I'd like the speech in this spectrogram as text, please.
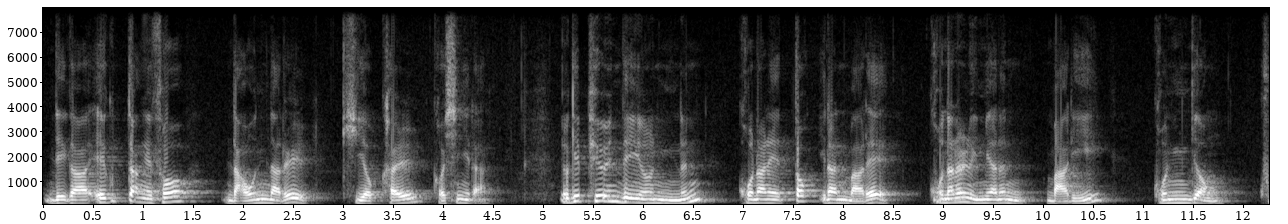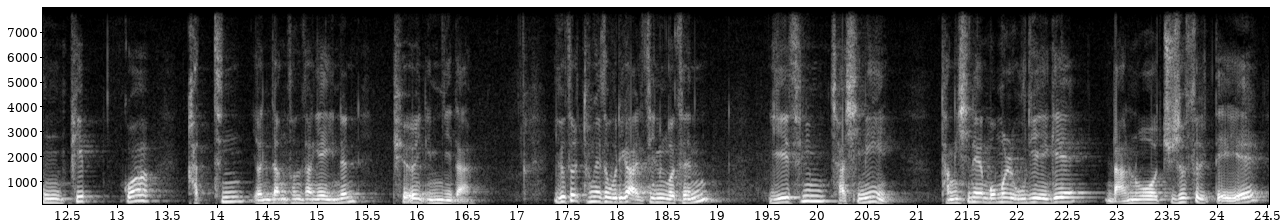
내가 애굽 땅에서 나온 날을 기억할 것이니라. 여기 표현되어 있는 고난의 떡이란 말에 고난을 의미하는 말이 곤경, 궁핍과 같은 연장선상에 있는 표현입니다. 이것을 통해서 우리가 알 수 있는 것은 예수님 자신이 당신의 몸을 우리에게 나누어 주셨을 때에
